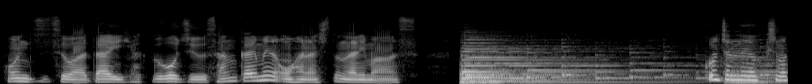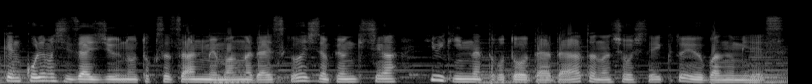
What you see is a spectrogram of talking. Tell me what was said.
本日は第153回目のお話となります。このチャンネルは福島県郡山市在住の特撮アニメ漫画大好き親父のぴょん吉が響きになったことをだらだらと話をしていくという番組です。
